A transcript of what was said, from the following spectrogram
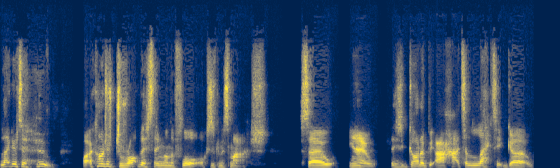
let go to who? Like, I can't just drop this thing on the floor because it's going to smash. So, you know, there's got to be, I had to let it go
